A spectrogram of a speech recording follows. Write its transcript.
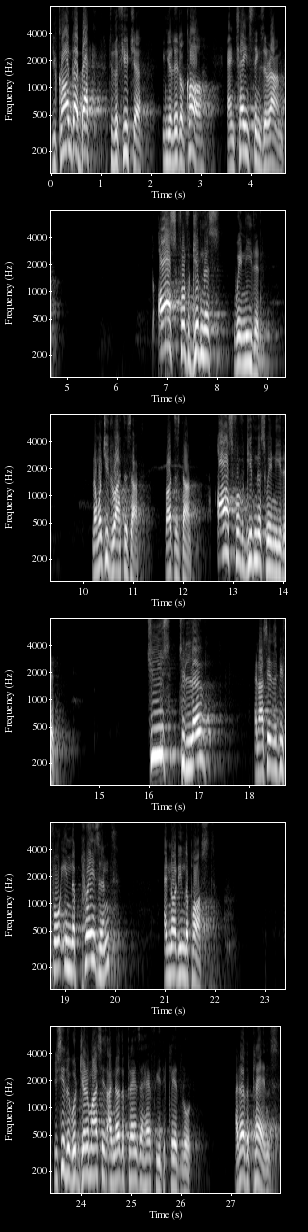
You can't go back to the future in your little car and change things around. Ask for forgiveness where needed. And I want you to write this out. Write this down. Ask for forgiveness where needed. Choose to live, and I said this before, in the present and not in the past. You see, the word Jeremiah says, I know the plans I have for you, declared the Lord. I know the plans,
